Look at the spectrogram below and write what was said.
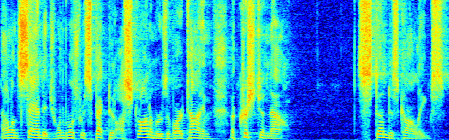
Allan Sandage, one of the most respected astronomers of our time, a Christian now, stunned his colleagues.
